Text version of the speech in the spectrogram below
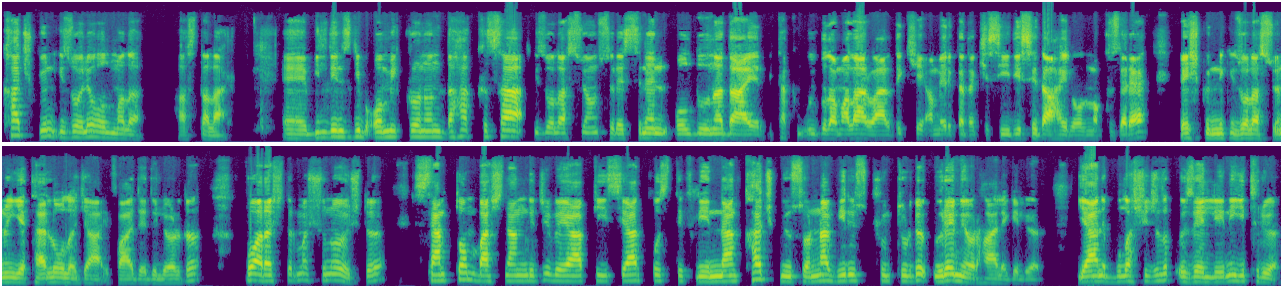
Kaç gün izole olmalı hastalar? E, bildiğiniz gibi omikronun daha kısa izolasyon süresinin olduğuna dair bir takım uygulamalar vardı ki Amerika'daki CDC dahil olmak üzere 5 günlük izolasyonun yeterli olacağı ifade ediliyordu. Bu araştırma şunu ölçtü. Semptom başlangıcı veya PCR pozitifliğinden kaç gün sonra virüs kültürde üremiyor hale geliyor. Yani bulaşıcılık özelliğini yitiriyor.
